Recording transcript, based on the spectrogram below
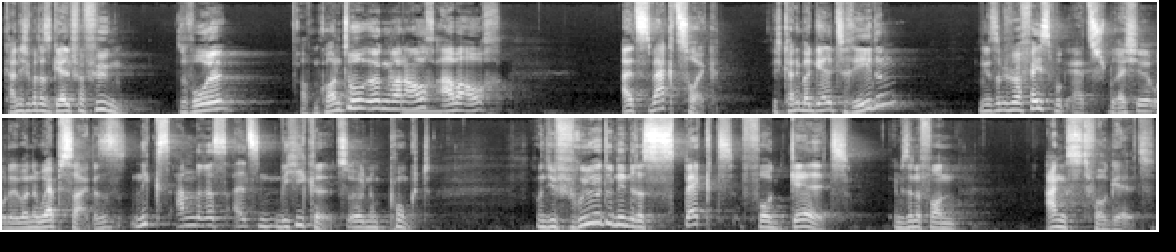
kann ich über das Geld verfügen. Sowohl auf dem Konto irgendwann auch, aber auch als Werkzeug. Ich kann über Geld reden, wenn ich jetzt über Facebook-Ads spreche oder über eine Website. Das ist nichts anderes als ein Vehikel zu irgendeinem Punkt. Und je früher du den Respekt vor Geld, im Sinne von Angst vor Geld,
